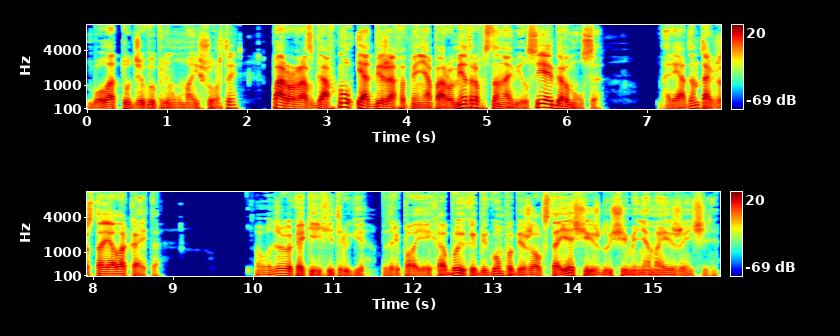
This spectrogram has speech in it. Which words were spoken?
Булат тут же выплюнул мои шорты, пару раз гавкнул и, отбежав от меня пару метров, остановился и обернулся. Рядом также стояла Кайта. «Вот же вы какие хитрюги!» — потрепал я их обоих и бегом побежал к стоящей и ждущей меня моей женщине.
